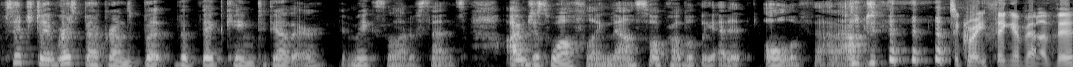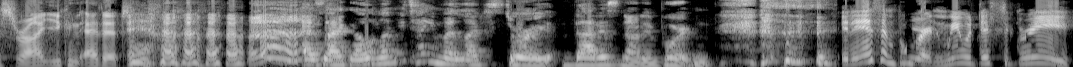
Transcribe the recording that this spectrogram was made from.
such diverse backgrounds, but that they came together. It makes a lot of sense. I'm just waffling now, so I'll probably edit all of that out. That's a great thing about this, right? You can edit. As I go, oh, let me tell you my life story. That is not important. it is important. We would disagree.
